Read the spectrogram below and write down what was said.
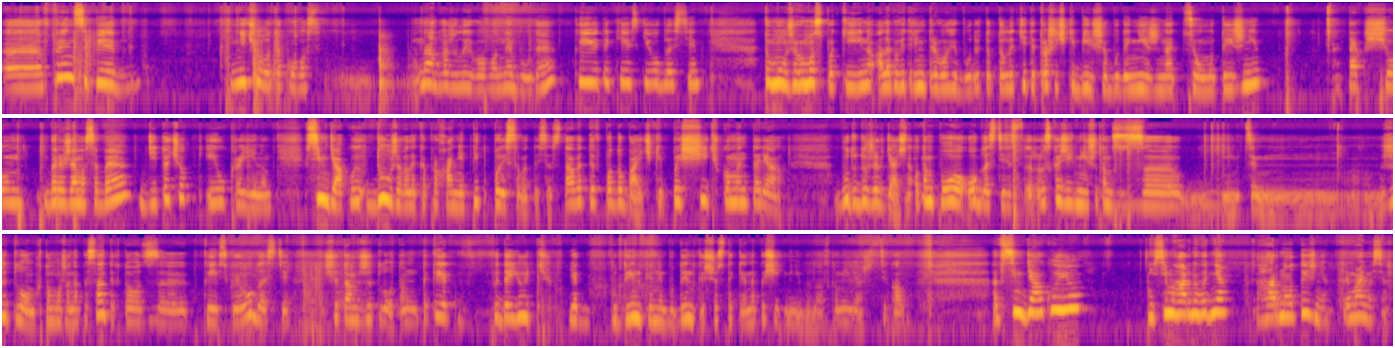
Е, в принципі, нічого такого надважливого не буде в Києві та Київській області. Тому живемо спокійно, але повітряні тривоги будуть. Тобто летіти трошечки більше буде, ніж на цьому тижні. Так що бережемо себе, діточок і Україну. Всім дякую. Дуже велике прохання підписуватися, ставити вподобайки, пишіть в коментарях. Буду дуже вдячна. От там по області розкажіть мені, що там з цим житлом, хто може написати, хто з Київської області, що там житло. Там таке, як видають, як будинки, не будинки, щось таке. Напишіть мені, будь ласка, мені аж цікаво. Всім дякую і всім гарного дня, гарного тижня. Тримаймося.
